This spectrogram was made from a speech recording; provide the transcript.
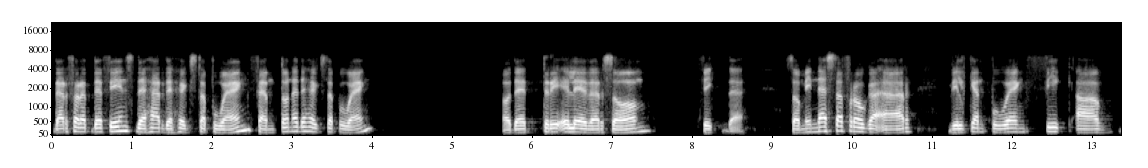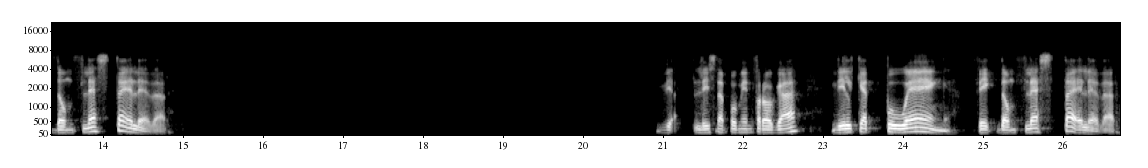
Därför att det finns det här det högsta poäng. 15 är det högsta poäng. Och det är tre elever som fick det. Så min nästa fråga är vilken poäng fick av de flesta elever? Lyssna på min fråga. Vilket poäng fick de flesta elever?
